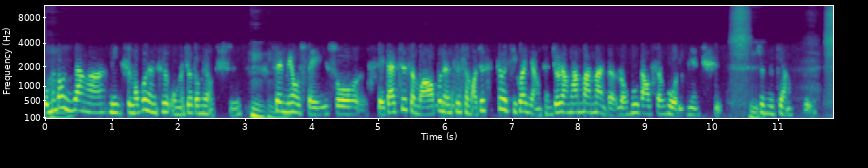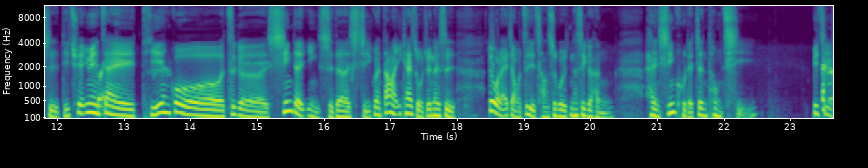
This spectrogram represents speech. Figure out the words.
我们都一样啊，你什么不能吃，我们就都没有吃，嗯，所以没有谁说谁该吃什么不能吃什么，就是这个习惯养成，就让他慢慢的融入到生活里面去，是，就是这样子，是的确，因为在体验过这个新的饮食的习惯，当然一开始我觉得那是。对我来讲，我自己尝试过，那是一个很很辛苦的阵痛期。毕竟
